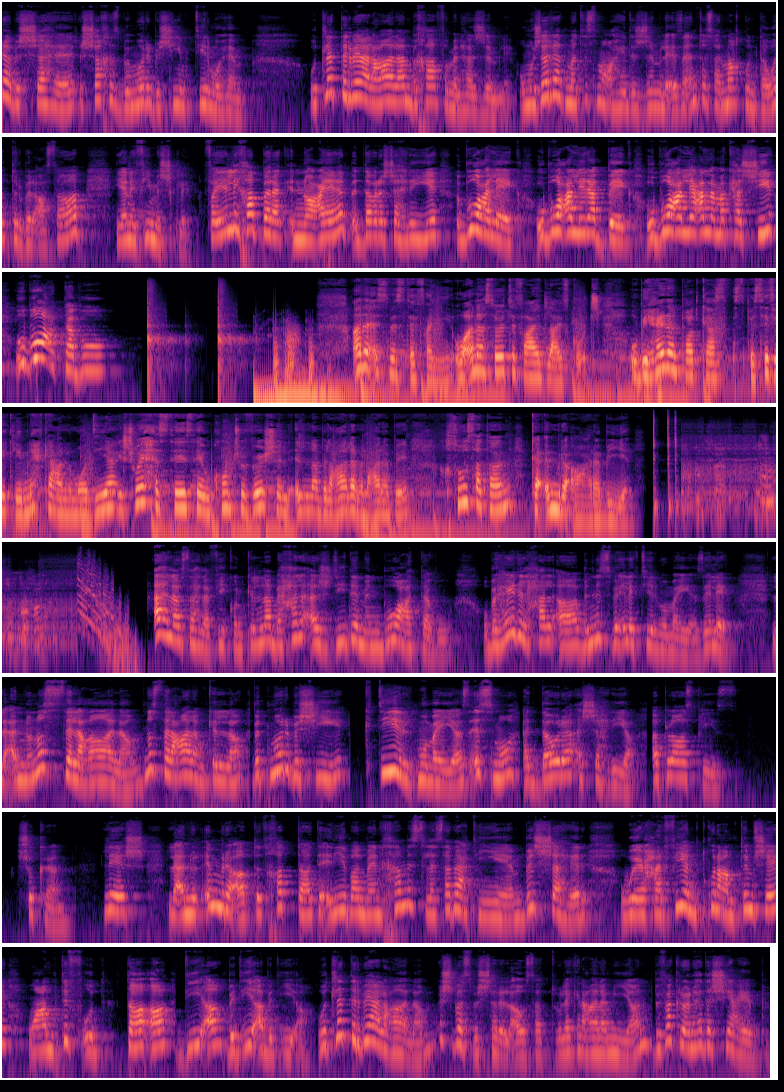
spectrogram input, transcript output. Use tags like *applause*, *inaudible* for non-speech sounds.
مرة بالشهر الشخص بمر بشيء كتير مهم وثلاث أرباع العالم بخافوا من هالجملة ومجرد ما تسمعوا هيدي الجملة إذا أنتم صار معكم توتر بالأعصاب يعني في مشكلة. فيلي خبرك إنه عيب الدورة الشهرية بو عليك وبو على اللي ربك وبو على اللي علمك هالشي وبو على التابو. أنا اسمي ستيفاني وأنا certified life coach وبهذا البودكاست specifically بنحكي عن المواضيع شوي حساسة و controversial إلنا بالعالم العربي خصوصا كامرأة عربية. أهلا وسهلا فيكم كلنا بحلقة جديدة من بو على التابو. وبهيدي الحلقة بالنسبة لي كثير مميزة. ليه؟ لأنه نص العالم نص العالم كلها بتمر بشيء كثير مميز اسمه الدورة الشهرية. applause please شكرا. ليش؟ لأنه الامرأة بتتخطى تقريبا بين خمس لسبعة أيام بالشهر وحرفيا بتكون عم تمشي وعم تفقد طاقة دقيقة بدقيقة بدقيقة. وثلاث أرباع العالم مش بس بالشرق الأوسط ولكن عالميا بفكروا إنه هذا الشيء عيب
